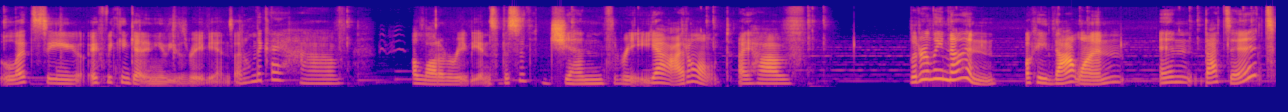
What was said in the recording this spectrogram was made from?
let's see if we can get any of these Arabians. I don't think I have a lot of Arabians. This is Gen 3. Yeah, I don't. I have literally none. Okay, that one. And that's it?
